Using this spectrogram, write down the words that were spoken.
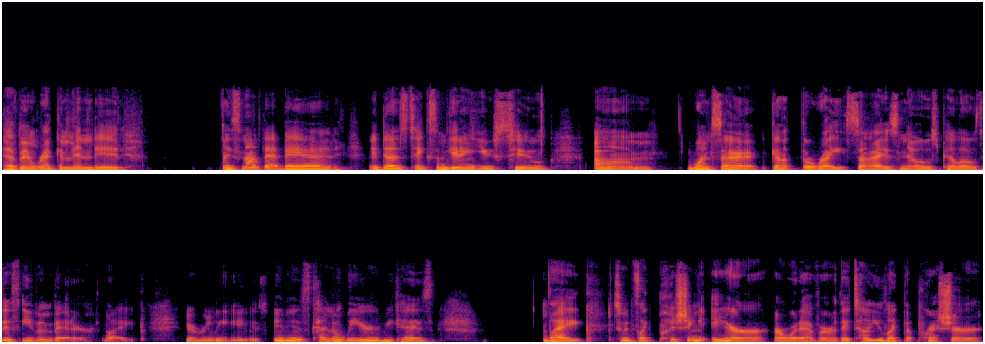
have been recommended It's not that bad. It does take some getting used to. Um, once I got the right size nose pillows, it's even better. Like, it really is. It is kind of weird because, like, so it's like pushing air or whatever. They tell you like the pressure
